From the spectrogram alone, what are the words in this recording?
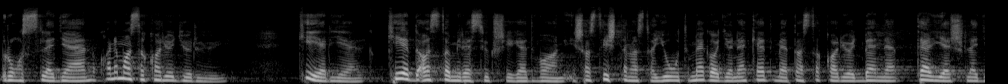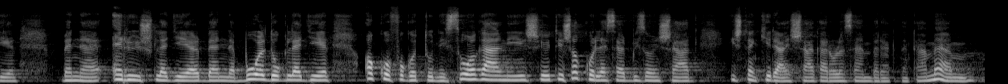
rossz legyen, hanem azt akarja, hogy örülj. Kérjél, kérd azt, amire szükséged van, és azt Isten azt a jót megadja neked, mert azt akarja, hogy benne teljes legyél, benne erős legyél, benne boldog legyél, akkor fogod tudni szolgálni is őt, és akkor leszel bizonyság Isten királyságáról az embereknek. Amen.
